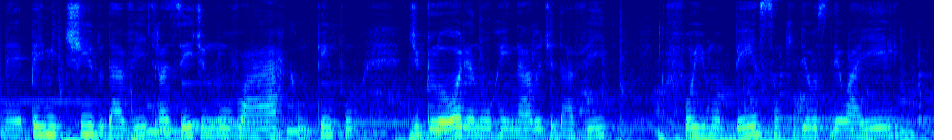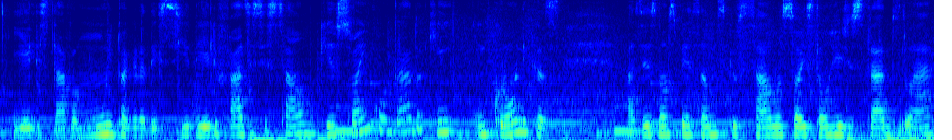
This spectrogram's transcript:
né, permitido Davi trazer de novo a arca, um tempo de glória no reinado de Davi. Foi uma bênção que Deus deu a ele e ele estava muito agradecido. E ele faz esse salmo que é só encontrado aqui em Crônicas. Às vezes nós pensamos que os salmos só estão registrados lá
